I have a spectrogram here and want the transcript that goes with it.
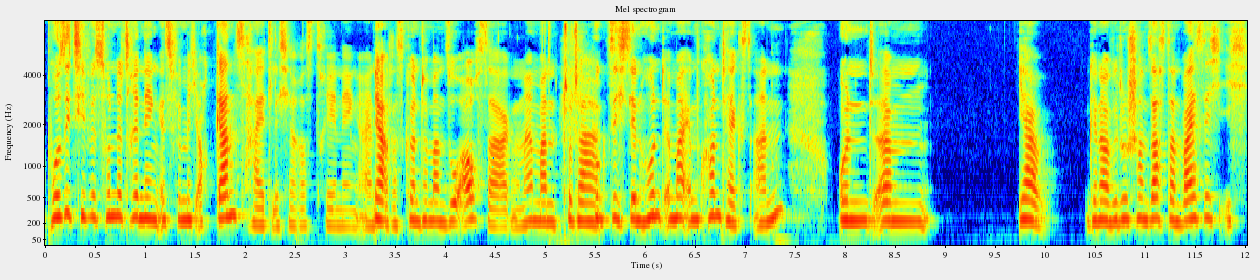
positives Hundetraining ist für mich auch ganzheitlicheres Training einfach. Ja. Das könnte man so auch sagen. Ne? Man Total. guckt sich den Hund immer im Kontext an und ähm, ja, genau, wie du schon sagst, dann weiß ich, ich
